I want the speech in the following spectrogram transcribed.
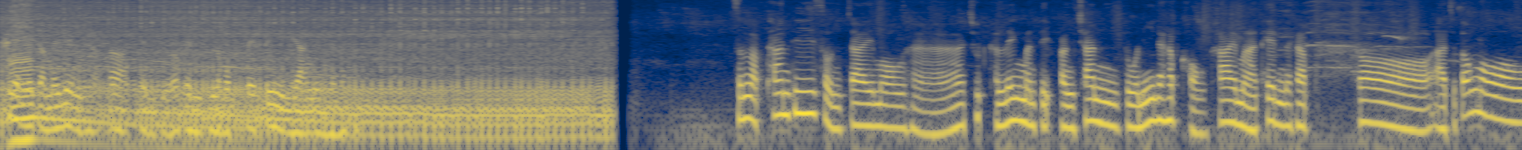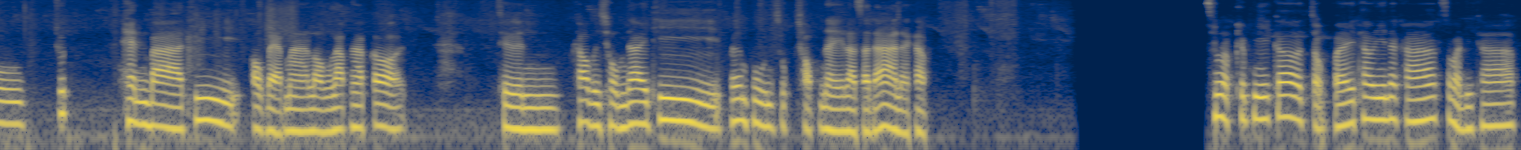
เครื่องก็จะไม่เล่นนะครับ ก็เป็นถือว่าเป็นระบบเซฟตี้อย่างหนึ่งนะครับ สำหรับท่านที่สนใจมองหาชุดคันเร่งมัลติฟังก์ชันตัวนี้นะครับของค่ายมาเทนนะครับ ก็อาจจะต้องมองชุดแฮนด์บาร์ที่ออกแบบมารองรับนะครับ ก็เชิญเข้าไปชมได้ที่เพิ่มพูนสุขช็อปใน Lazada นะครับสำหรับคลิปนี้ก็จบไปเท่านี้นะครับ สวัสดีครับ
